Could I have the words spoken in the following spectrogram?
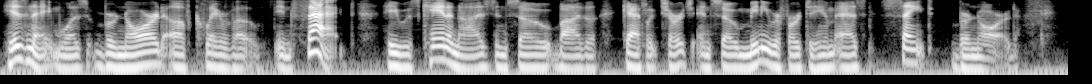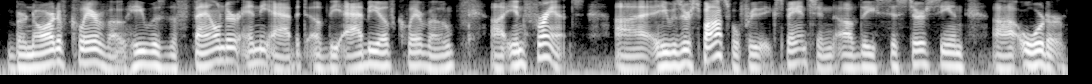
His name was Bernard of Clairvaux. In fact, he was canonized and so by the Catholic Church, and so many refer to him as Saint Bernard. Bernard of Clairvaux. He was the founder and the abbot of the Abbey of Clairvaux uh, in France. Uh, he was responsible for the expansion of the Cistercian uh, order,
